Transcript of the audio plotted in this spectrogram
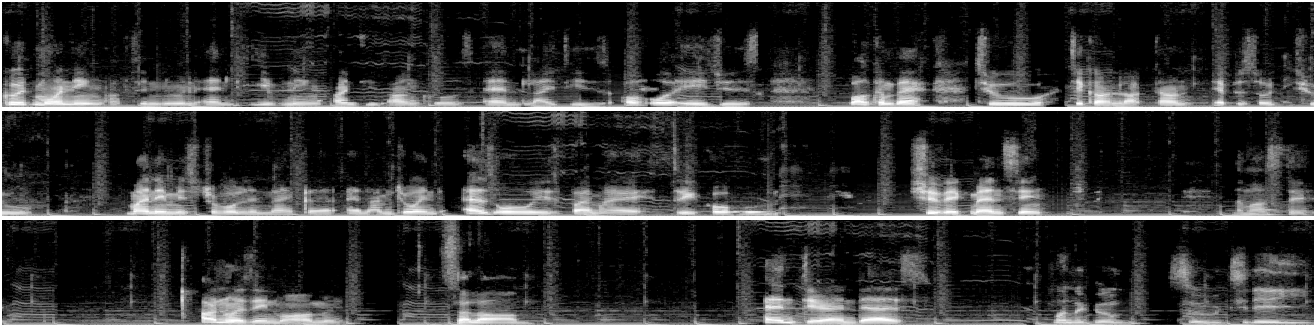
Good morning, afternoon, and evening, aunties, uncles, and lighties of all ages. Welcome back to Take on Lockdown, episode 2. My name is Travolin Naika, and I'm joined, as always, by my three co hosts Shivek Mansingh, Namaste. Anwar Zain Mohammed, Salam. and Diran Das. Vanakkam. So today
